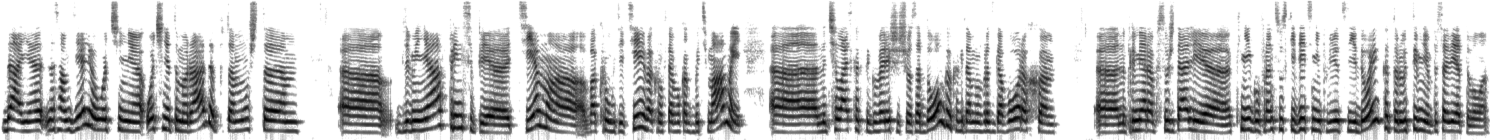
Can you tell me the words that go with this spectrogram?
Да, я на самом деле очень, очень этому рада, потому что для меня, в принципе, тема вокруг детей, вокруг того, как быть мамой, э, началась, как ты говоришь, еще задолго, когда мы в разговорах э, например, обсуждали книгу «Французские дети не плюются едой», которую ты мне посоветовала.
